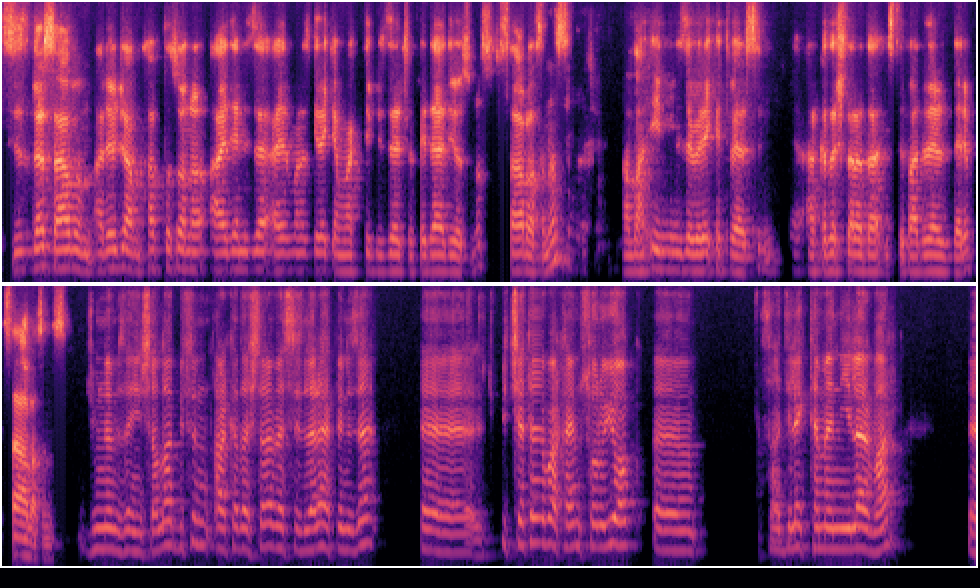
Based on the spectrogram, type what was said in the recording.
Sizler sağ olun. Ali Hocam hafta sonu ailenize ayırmanız gereken vakti bizler için feda ediyorsunuz. Sağ olasınız. Allah ilminize bereket versin. Arkadaşlara da istifadeler dilerim. Sağ olasınız. Cümlemize inşallah. Bütün arkadaşlara ve sizlere hepinize e, bir çete bakayım. Soru yok. E, sadece dilek temenniler var. E,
